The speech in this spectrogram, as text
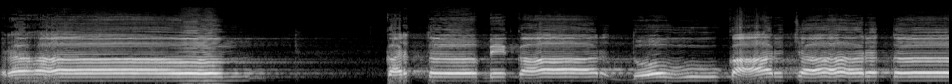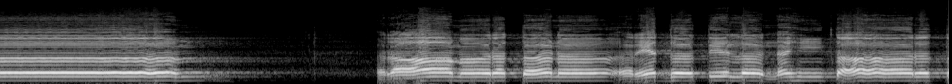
ਰਹਾ ਕਰਤ ਬੇਕਾਰ ਦੋਉ ਘਰ ਚਾਰਤ। ਰਿੱਧ ਤਿਲ ਨਹੀਂ ਧਾਰਤ।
